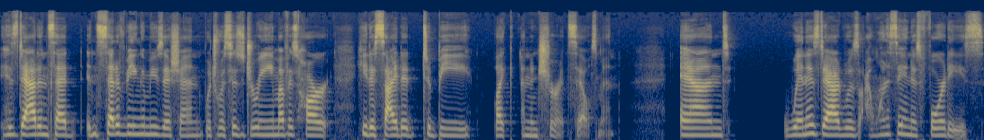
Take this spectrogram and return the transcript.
his dad instead instead of being a musician, which was his dream of his heart, he decided to be like an insurance salesman. And when his dad was, I want to say in his 40s,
